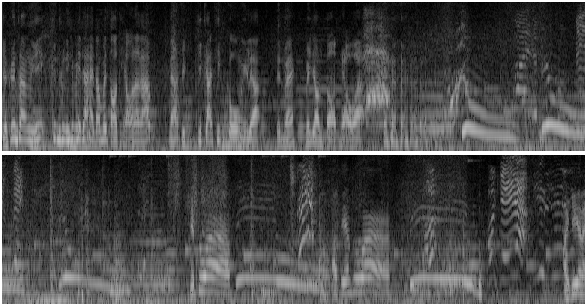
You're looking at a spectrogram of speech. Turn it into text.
อย่าขึ้นทางนี้ขึ้นทางนี้ไม่ได้ต้องไปต่อแถวนะครับเนี่ยพี่พี่การคิดโกงอีกแล้ว เห็นไหมไม่ยอมต่อแถวอะปิ้วปิ้วเต รียมตัวเอาเตรียมตัวเมื่อกี้อะอากี้อะไร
